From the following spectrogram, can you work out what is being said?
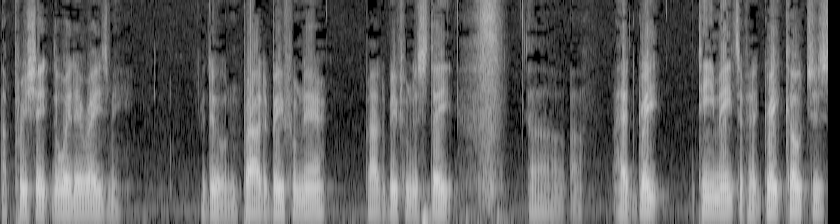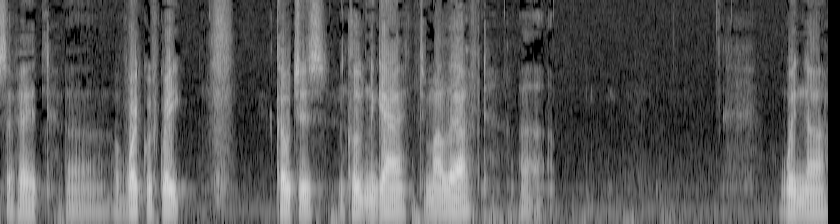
I appreciate the way they raised me. I do. I'm proud to be from there. Proud to be from the state. Uh, I had great teammates. I've had great coaches. I've had uh, I've worked with great coaches, including the guy to my left. Uh, when uh,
